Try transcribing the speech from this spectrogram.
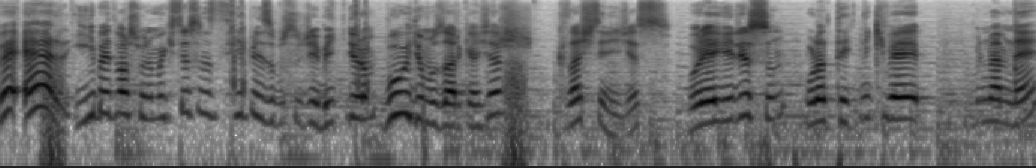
ve eğer iyi Bedwars oynamak istiyorsanız hepinizi bu sunucuya bekliyorum. Bu videomuzda arkadaşlar Clash deneyeceğiz. Buraya geliyorsun. Burada teknik ve bilmem ne.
